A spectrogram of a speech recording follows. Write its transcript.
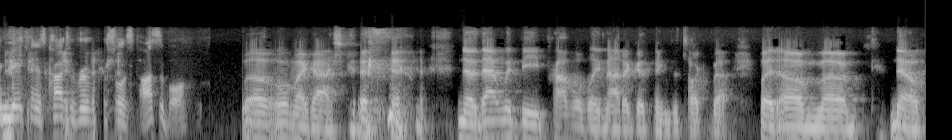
And make it as controversial as possible. Well, oh my gosh. no, that would be probably not a good thing to talk about. But um, um, no,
